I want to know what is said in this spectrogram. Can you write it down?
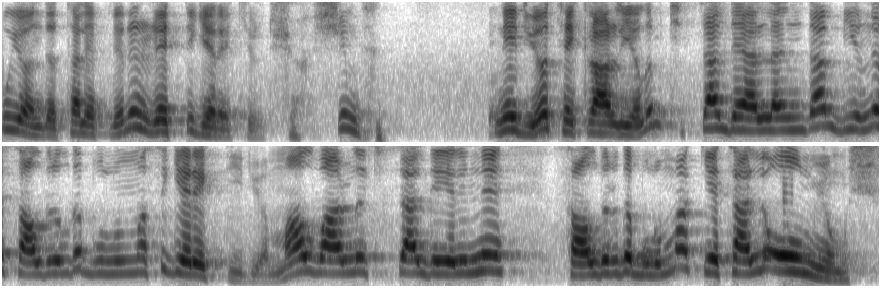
bu yönde taleplerin reddi gerekir diyor. Şimdi ne diyor? Tekrarlayalım. Kişisel değerlerinden birine saldırıda bulunması gerektiği diyor. Mal varlığı kişisel değerine saldırıda bulunmak yeterli olmuyormuş.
